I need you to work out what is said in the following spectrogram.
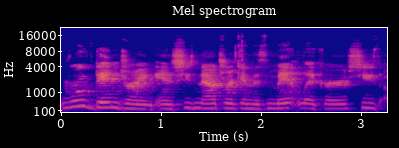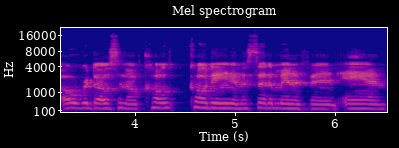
Ruth didn't drink, and she's now drinking this mint liquor. She's overdosing on co- codeine and acetaminophen, and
